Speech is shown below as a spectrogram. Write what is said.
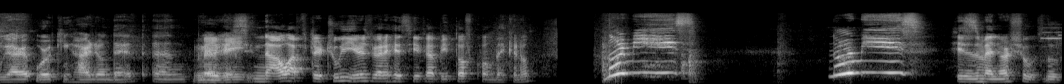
We are working hard on that, and Maybe- now after two years, we are receiving a bit of comeback, you know. Normies, normies. He's smelling your shoes. Look.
